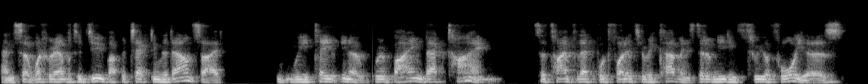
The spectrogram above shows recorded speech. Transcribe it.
And so what we're able to do by protecting the downside, we take, you know, we're buying back time. So time for that portfolio to recover instead of needing three or four years.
